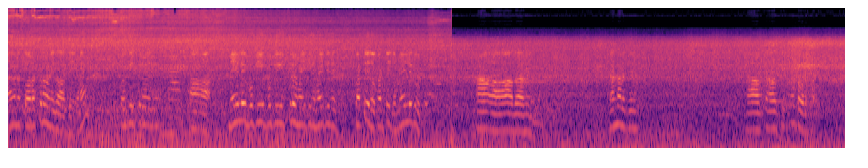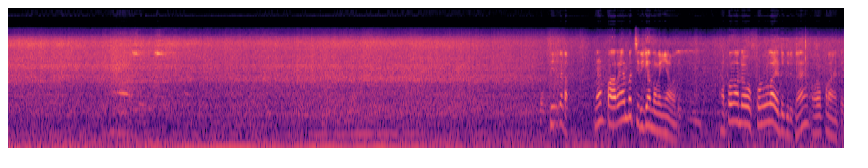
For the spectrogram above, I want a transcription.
അങ്ങനെ തുറക്കണോ വഴി താത്തേക്കണേ ഓക്കെ ഇത്ര വഴി. ആ ആ. മേലെ പൊക്കി പൊക്കി ഇത്ര ഹൈറ്റ് ഹൈറ്റ് കട്ട് ചെയ്തോ കട്ട് ചെയ്തോ മേലേക്ക് വിട്ടു. ആ ആ അതാണ്. കണ്ണടച്ച് ആ ആ ഇങ്ങോട്ട് തുറക്കാം. ചിരിക്കട്ടെ ഞാൻ പറയുമ്പോൾ ചിരിക്കാൻ തുടങ്ങിയാൽ മതി. അപ്പോൾ നല്ല ഫുള്ളായിട്ട് ചിരിക്കണേ ഓപ്പണായിട്ട്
